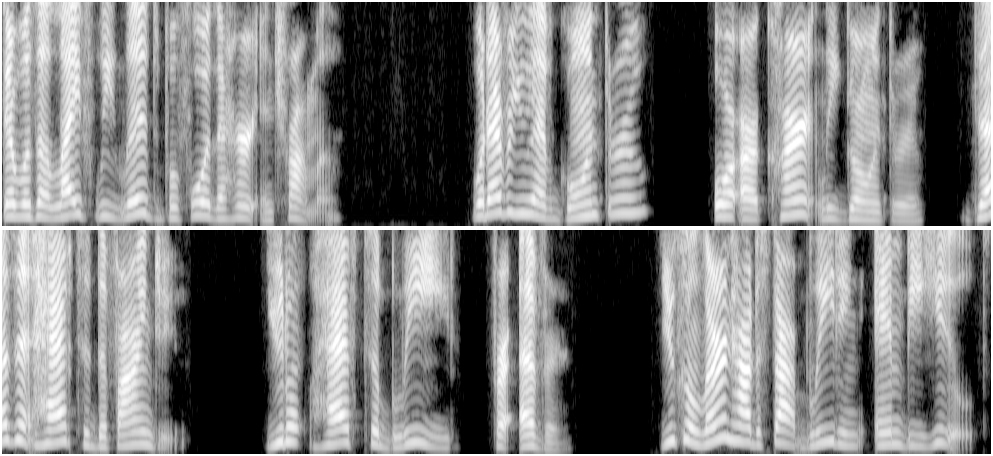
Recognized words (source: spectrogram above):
There was a life we lived before the hurt and trauma. Whatever you have gone through or are currently going through doesn't have to define you. You don't have to bleed forever. You can learn how to stop bleeding and be healed.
